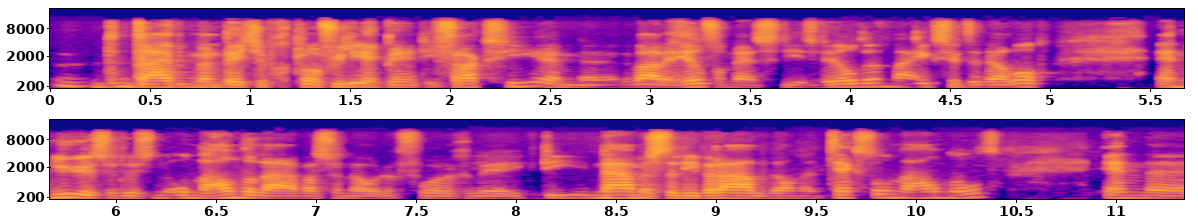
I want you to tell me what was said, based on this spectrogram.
daar heb ik me een beetje op geprofileerd binnen die fractie. En uh, er waren heel veel mensen die het wilden, maar ik zit er wel op. En nu is er dus een onderhandelaar was er nodig vorige week, die namens de liberalen dan een tekst onderhandelt. En uh,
